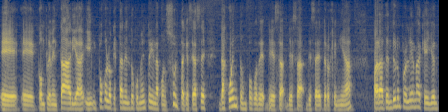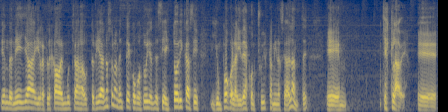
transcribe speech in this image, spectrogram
eh, complementarias y un poco lo que está en el documento y en la consulta que se hace da cuenta un poco de, esa, de, esa, de esa heterogeneidad para atender un problema que yo entiendo en ella y reflejado en muchas autoridades, no solamente como tú bien decías, históricas y, y un poco la idea es construir camino hacia adelante, eh, que es clave. Eh,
